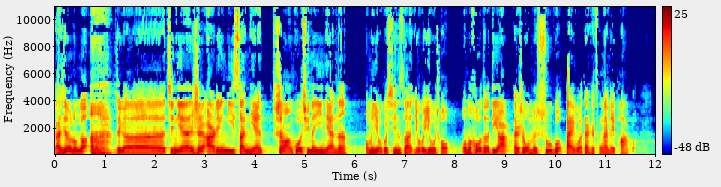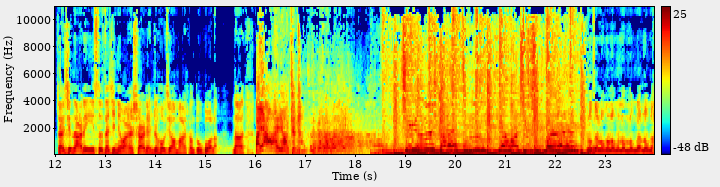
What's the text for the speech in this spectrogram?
感谢我龙哥，这个今年是二零一三年，是往过去那一年呢，我们有过心酸，有过忧愁，我们获得第二，但是我们输过败过，但是从来没怕过。崭新的二零一四，在今天晚上十二点之后就要马上度过了。那，哎呀，哎呀，真的。龙哥，龙哥，龙哥，龙龙哥，龙哥，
